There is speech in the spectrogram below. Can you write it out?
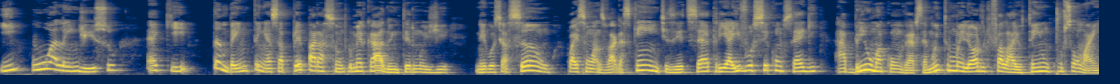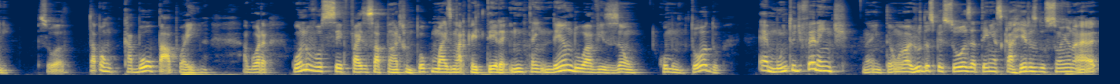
e o além disso é que também tem essa preparação para o mercado em termos de negociação, quais são as vagas quentes etc. E aí você consegue abrir uma conversa. É muito melhor do que falar, ah, eu tenho um curso online. pessoa, tá bom, acabou o papo aí. Né? Agora, quando você faz essa parte um pouco mais marqueteira, entendendo a visão como um todo, é muito diferente. Né? Então eu ajudo as pessoas a terem as carreiras do sonho na,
